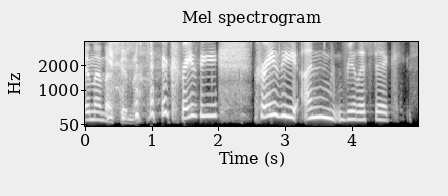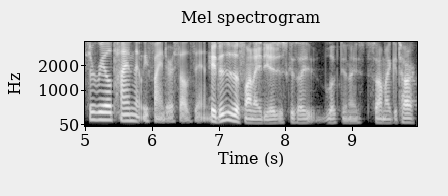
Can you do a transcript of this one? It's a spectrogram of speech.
And then that's good enough. crazy, crazy, unrealistic, surreal time that we find ourselves in. hey, this is a fun idea just because I looked and I saw my guitar.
